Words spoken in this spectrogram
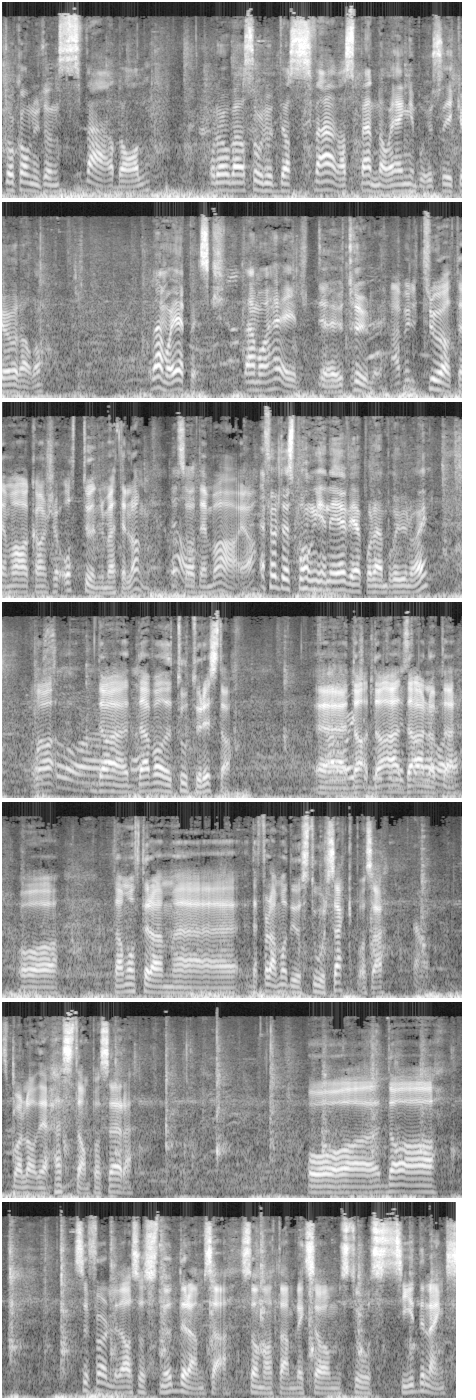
Da kom du til en svær dal. Og da bare så du det svære spennet av hengebru som gikk over der, da. Og den var episk. Den var helt uh, utrolig. Jeg vil tro at den var kanskje 800 meter lang. Altså, den var, ja. Jeg følte jeg sprang i en evighet på den bruen òg. Da, så, eh, da, der var det to turister. Ja, Eh, det da, da, da jeg løp der. Og da måtte de For de hadde jo stor sekk på seg. Ja. Så bare la de hestene passere. Og da Selvfølgelig da så snudde de seg, sånn at de liksom sto sidelengs.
